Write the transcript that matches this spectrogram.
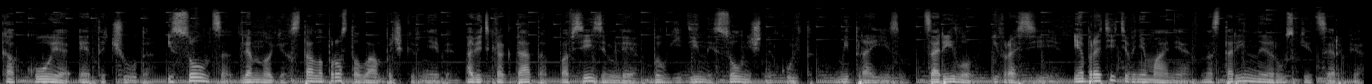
какое это чудо. И солнце для многих стало просто лампочкой в небе. А ведь когда-то по всей земле был единый солнечный культ – митроизм. Царил он и в России. И обратите внимание на старинные русские церкви.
